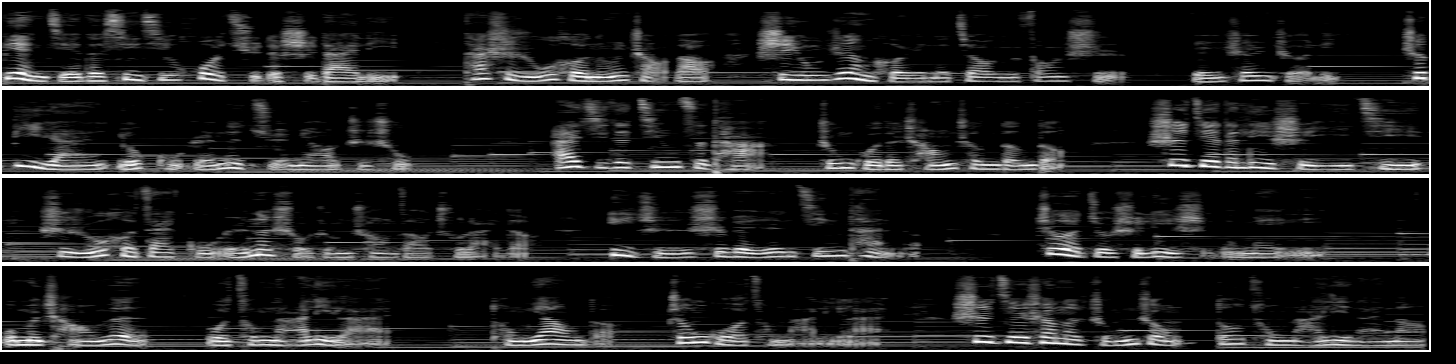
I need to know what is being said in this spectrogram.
便捷的信息获取的时代里，他是如何能找到适用任何人的教育方式、人生哲理？这必然有古人的绝妙之处。埃及的金字塔、中国的长城等等，世界的历史遗迹是如何在古人的手中创造出来的，一直是为人惊叹的。这就是历史的魅力。我们常问我从哪里来，同样的，中国从哪里来？世界上的种种都从哪里来呢？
